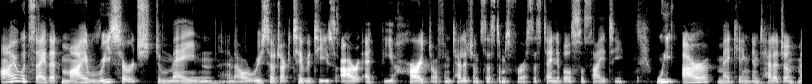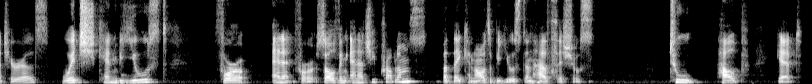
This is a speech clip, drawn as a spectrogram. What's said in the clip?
I would say that my research domain and our research activities are at the heart of intelligent systems for a sustainable society. We are making intelligent materials which can be used for for solving energy problems, but they can also be used in health issues to help get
